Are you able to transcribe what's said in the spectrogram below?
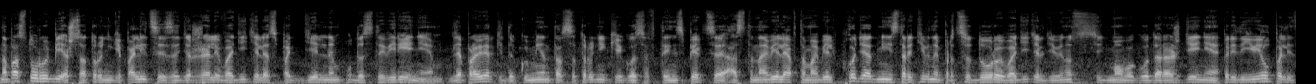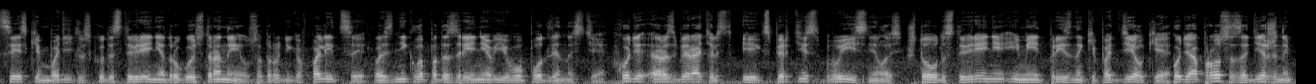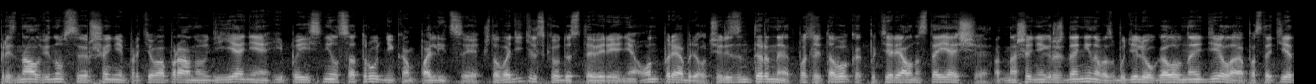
На посту «Рубеж» сотрудники полиции задержали водителя с поддельным удостоверением. Для проверки документов сотрудники госавтоинспекции остановили автомобиль. В ходе административной процедуры водитель 97 -го года рождения предъявил полицейским водительское удостоверение другой страны. У сотрудников полиции возникло подозрение в его подлинности. В ходе разбирательств и экспертиз выяснилось, что удостоверение имеет признаки подделки. В ходе опроса задержанный признал вину в совершении противоправного деяния и пояснил сотрудникам, сотрудникам полиции, что водительское удостоверение он приобрел через интернет после того, как потерял настоящее. В отношении гражданина возбудили уголовное дело по статье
